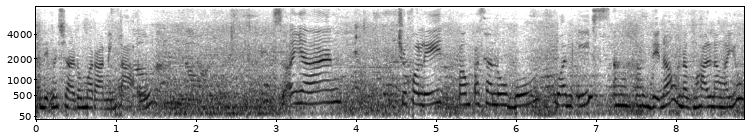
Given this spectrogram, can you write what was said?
Hindi masyadong maraming tao. So, ayan. Chocolate, pampasalubong. One is. Ah, hindi na. Nagmahal na ngayon.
